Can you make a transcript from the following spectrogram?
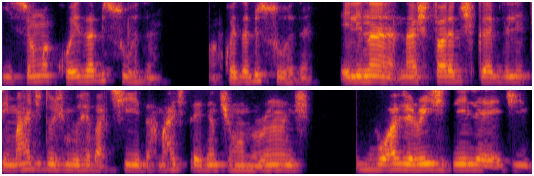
Isso é uma coisa absurda. Uma coisa absurda. Ele, na, na história dos Cubs, ele tem mais de 2 mil rebatidas, mais de 300 home runs. O average dele é, de,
